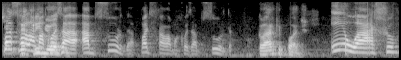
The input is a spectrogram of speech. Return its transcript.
Posso falar uma coisa absurda? Pode falar uma coisa absurda? Claro que pode. Eu acho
